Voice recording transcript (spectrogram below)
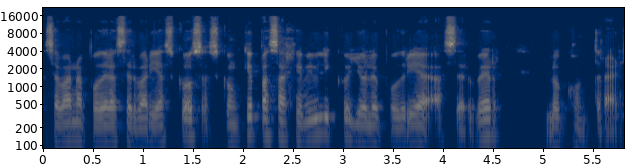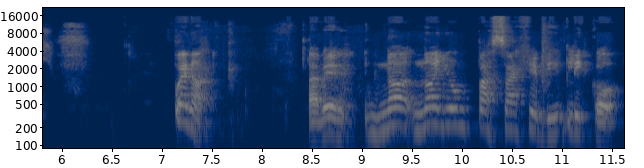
se van a poder hacer varias cosas. ¿Con qué pasaje bíblico yo le podría hacer ver lo contrario? Bueno, a ver, no, no hay un pasaje bíblico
